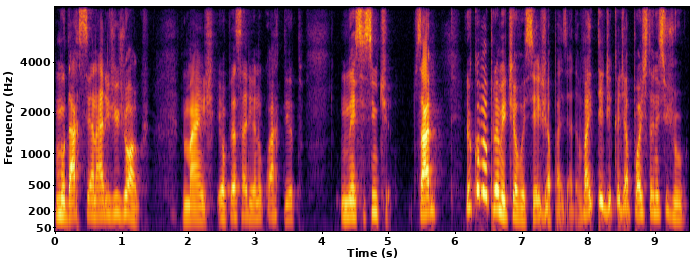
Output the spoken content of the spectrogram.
mudar cenários de jogos. Mas eu pensaria no quarteto nesse sentido, sabe? E como eu prometi a vocês, rapaziada, vai ter dica de aposta nesse jogo.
